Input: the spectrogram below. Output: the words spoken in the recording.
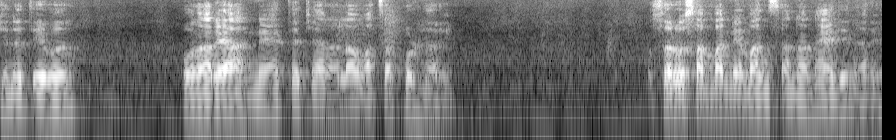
जनतेवर होणाऱ्या अन्याय अत्याचाराला वाचा फोडणारे. सर्वसामान्य माणसांना न्याय देणारे.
